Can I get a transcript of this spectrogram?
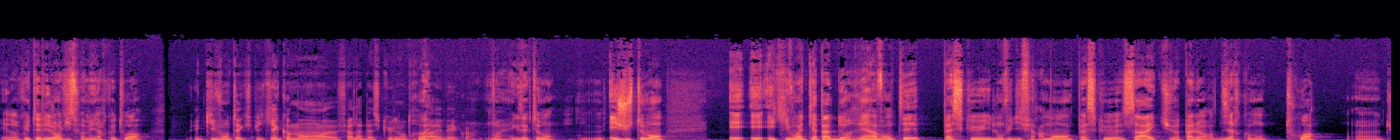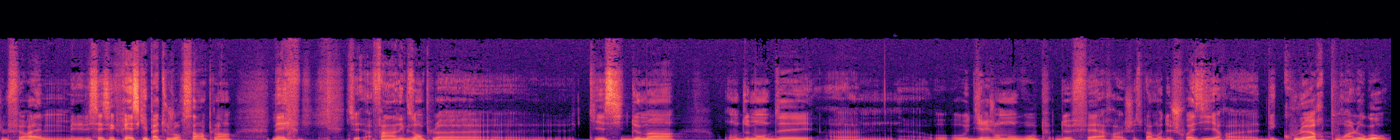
et de recruter des gens qui soient meilleurs que toi. Et qui vont t'expliquer comment euh, faire la bascule entre A et B. Quoi. Ouais, exactement. Et justement, et, qui vont être capables de réinventer parce qu'ils l'ont vu différemment, parce que ça, et que tu vas pas leur dire comment toi euh, tu le ferais, mais les laisser s'exprimer, ce qui n'est pas toujours simple. Hein. Mais, enfin, un exemple qui est si demain on demandait euh, aux, dirigeants de mon groupe de faire, euh, je sais pas moi, de choisir euh, des couleurs pour un logo,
